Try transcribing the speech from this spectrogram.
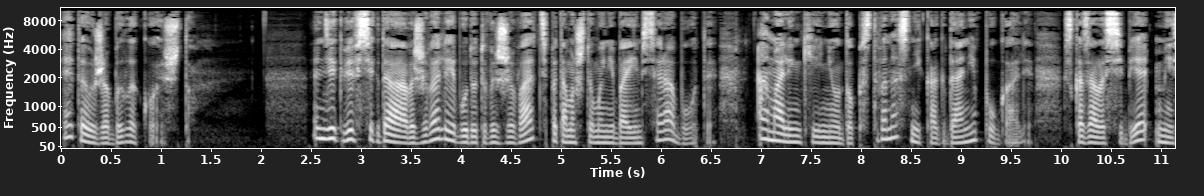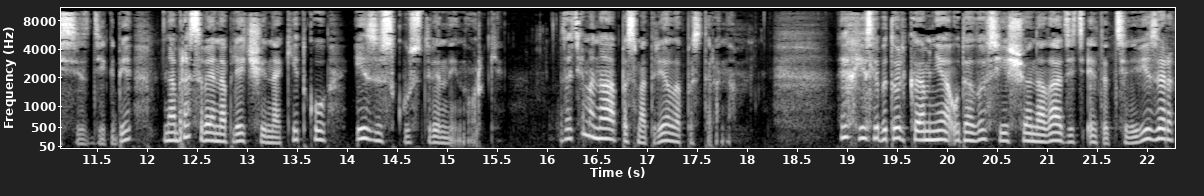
это уже было кое-что. Дигби всегда выживали и будут выживать, потому что мы не боимся работы, а маленькие неудобства нас никогда не пугали, сказала себе миссис Дигби, набрасывая на плечи накидку из искусственной норки. Затем она посмотрела по сторонам. Эх, если бы только мне удалось еще наладить этот телевизор,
